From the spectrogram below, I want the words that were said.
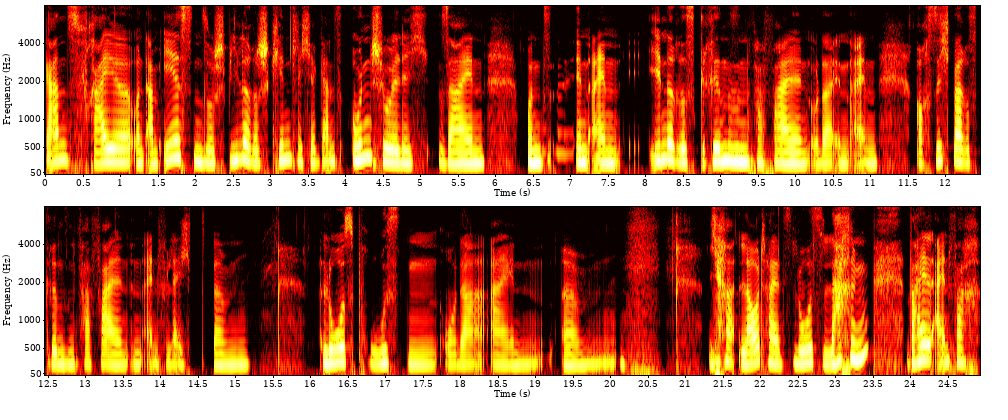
ganz freie und am ehesten so spielerisch kindliche, ganz unschuldig sein und in ein inneres Grinsen verfallen oder in ein auch sichtbares Grinsen verfallen, in ein vielleicht ähm, Losprusten oder ein ähm, ja, lautheitslos lachen, weil einfach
